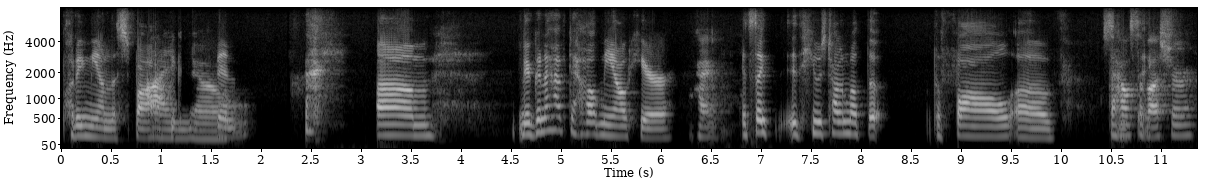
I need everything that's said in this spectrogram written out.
putting me on the spot. I know. um, you're gonna have to help me out here. Okay. It's like he was talking about the the fall of the something. House of Usher.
